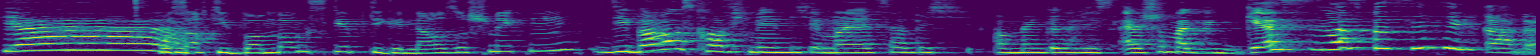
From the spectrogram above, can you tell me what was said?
Wo es Ja. auch die Bonbons gibt, die genauso schmecken. Die Bonbons kaufe ich mir nämlich immer. Jetzt habe ich, oh mein Gott, habe ich das alles schon mal gegessen? Was passiert hier gerade?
